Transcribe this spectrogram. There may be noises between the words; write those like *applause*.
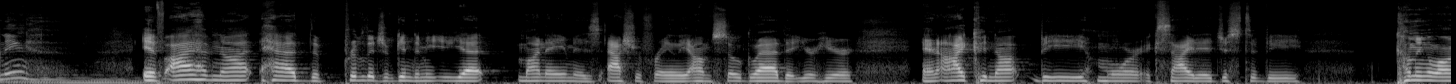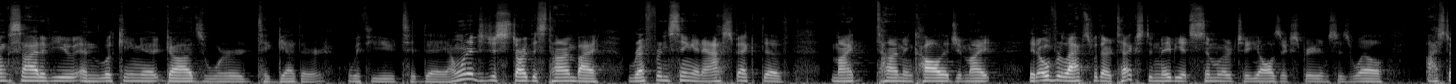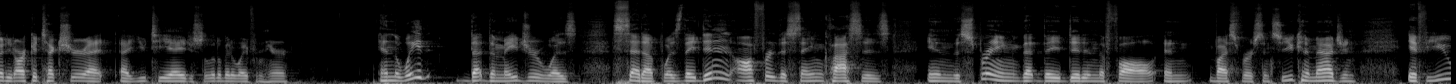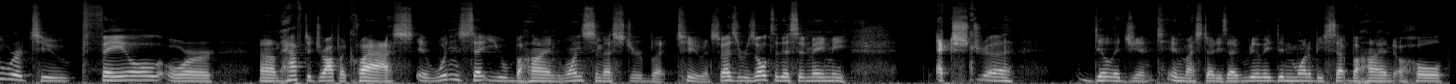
Morning. If I have not had the privilege of getting to meet you yet, my name is Asher Fraley. I'm so glad that you're here. And I could not be more excited just to be coming alongside of you and looking at God's Word together with you today. I wanted to just start this time by referencing an aspect of my time in college. It might it overlaps with our text and maybe it's similar to y'all's experience as well. I studied architecture at, at UTA, just a little bit away from here. And the way that the major was set up was they didn't offer the same classes in the spring that they did in the fall, and vice versa. And so you can imagine if you were to fail or um, have to drop a class, it wouldn't set you behind one semester but two. And so as a result of this, it made me extra diligent in my studies. I really didn't want to be set behind a whole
